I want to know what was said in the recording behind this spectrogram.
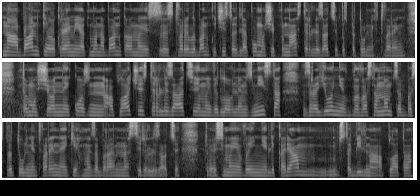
на банки окремі от Монобанка. Ми створили банку чисто для допомоги на стерилізацію безпритульних тварин, тому що не кожен оплачує стерилізацію. Ми відловлюємо з міста, з районів. В основному це безпритульні тварини, яких ми забираємо на стерилізацію. Тобто ми винні лікарям стабільна оплата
